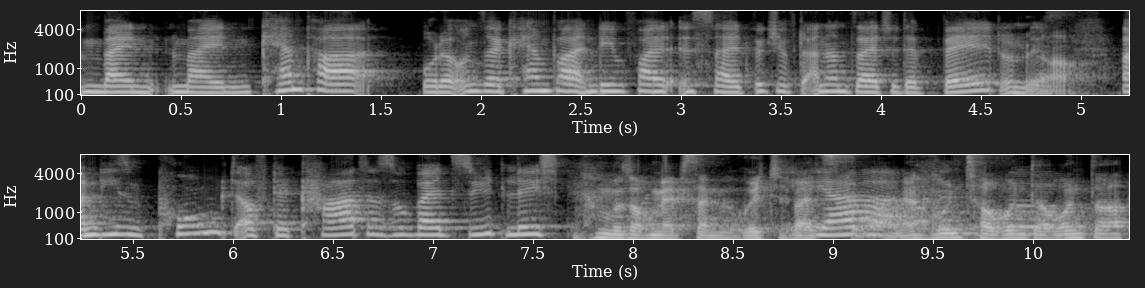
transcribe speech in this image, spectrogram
mein, mein Camper oder unser Camper in dem Fall ist halt wirklich auf der anderen Seite der Welt und Ja. ist an diesem Punkt auf der Karte so weit südlich. Man muss auf Maps dann richtig weit Ja, scrollen, ne? runter, runter, so- runter.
